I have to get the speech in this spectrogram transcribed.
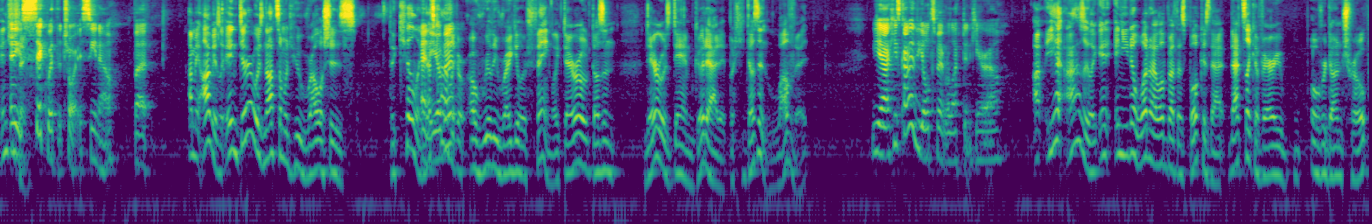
interesting. And he's sick with the choice, you know. But I mean, obviously, and Darrow is not someone who relishes the killing. Any That's kind of it? like a, a really regular thing. Like Darrow doesn't. Darrow is damn good at it, but he doesn't love it. yeah, he's kind of the ultimate reluctant hero. Uh, yeah, honestly, like, and, and you know what I love about this book is that that's like a very overdone trope,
